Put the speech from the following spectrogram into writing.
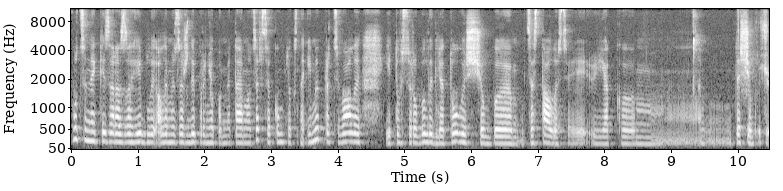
Куцин, який зараз загиблий, але ми завжди про нього пам'ятаємо. Це все комплексно. І ми працювали і то все робили для того, щоб е, це сталося як ем, те, що, Що- що-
